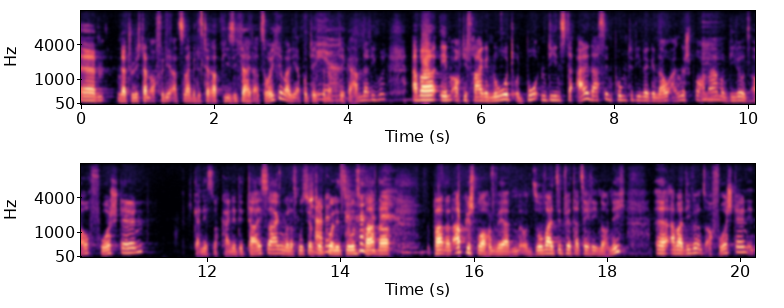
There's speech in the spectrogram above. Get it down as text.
Ähm, natürlich dann auch für die Arzneimitteltherapie Sicherheit als solche, weil die Apothekerinnen und Apotheker haben da die Hol. Aber eben auch die Frage Not- und Botendienste, all das sind Punkte, die wir genau angesprochen mhm. Haben und die wir uns auch vorstellen. Ich kann jetzt noch keine Details sagen, weil das muss ja unter Koalitionspartnern Partnern abgesprochen werden. Und so weit sind wir tatsächlich noch nicht. Äh, aber die wir uns auch vorstellen, in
